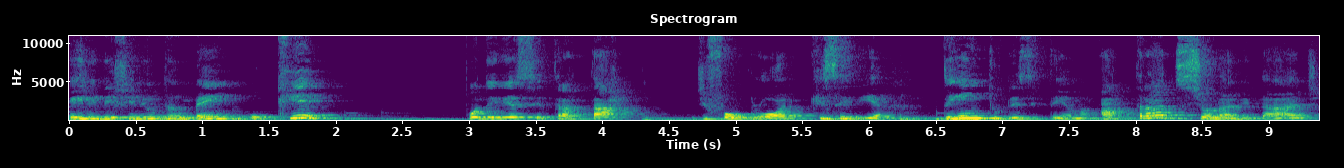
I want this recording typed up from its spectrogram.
ele definiu também o que poderia se tratar de folclore, que seria, dentro desse tema, a tradicionalidade,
